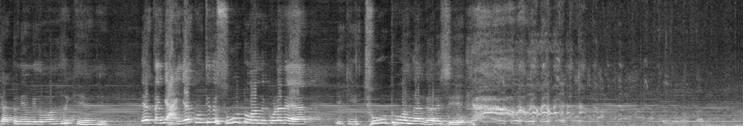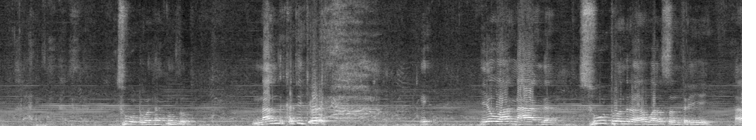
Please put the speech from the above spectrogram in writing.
ಕೆಟ್ಟ ನಿಯಮ ಇದು ಅಂದ್ರಕ್ಕೆ ಏ ತಂಗಿ ಹಂಗೆ ಕುಂತಿದ್ದೆ ಸೂಟು ಅಂದ ಕೂಡಲೇ ಈಕಿ ಚೂಟು ಅಂದಂಗೆ ಅನಿಸಿ. ಚೂಟು ಅಂತ ಕುಂತು. ನಂದು ಕತಿ ಕೇಳಿ. ಯವ್ವ, ನಾ ಅಂದೆ, ಸೂಟು ಅಂದ್ರೆ ವರಸಂತ್ರಿ ಹಾ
